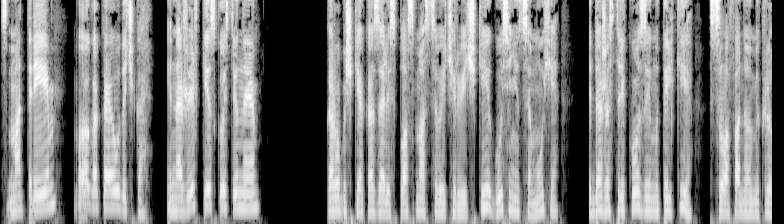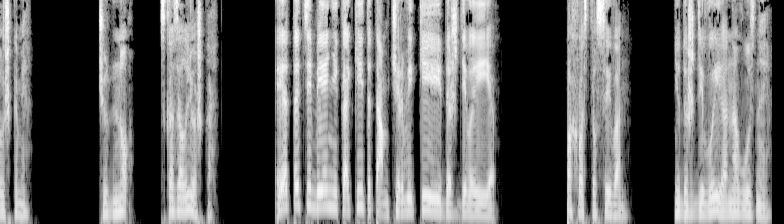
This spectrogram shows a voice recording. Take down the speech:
«Смотри, о, какая удочка! И наживки искусственные!» Коробочке оказались пластмассовые червячки, гусеницы, мухи и даже стрекозы и мотыльки с целлофановыми крылышками. «Чудно», — сказал Лешка. «Это тебе не какие-то там червяки дождевые», — похвастался Иван. «Не дождевые, а навозные».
